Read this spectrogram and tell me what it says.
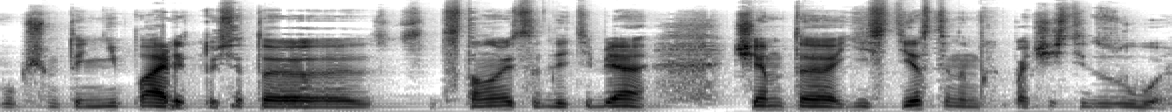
в общем-то, не парит. То есть это становится для тебя чем-то естественным, как почистить зубы.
